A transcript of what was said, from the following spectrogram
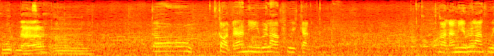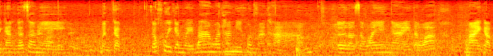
พูดนะอืมก็ก่อนหน้านี้เวลาคุยกัน ก่อนหน้านี้เวลาคุยกันก็จะมีเหมือนกับก็คุยกันไว้บ้างว่าถ้ามีคนมาถามเออเราจะว่ายังไง แต่ว่ามายกับ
